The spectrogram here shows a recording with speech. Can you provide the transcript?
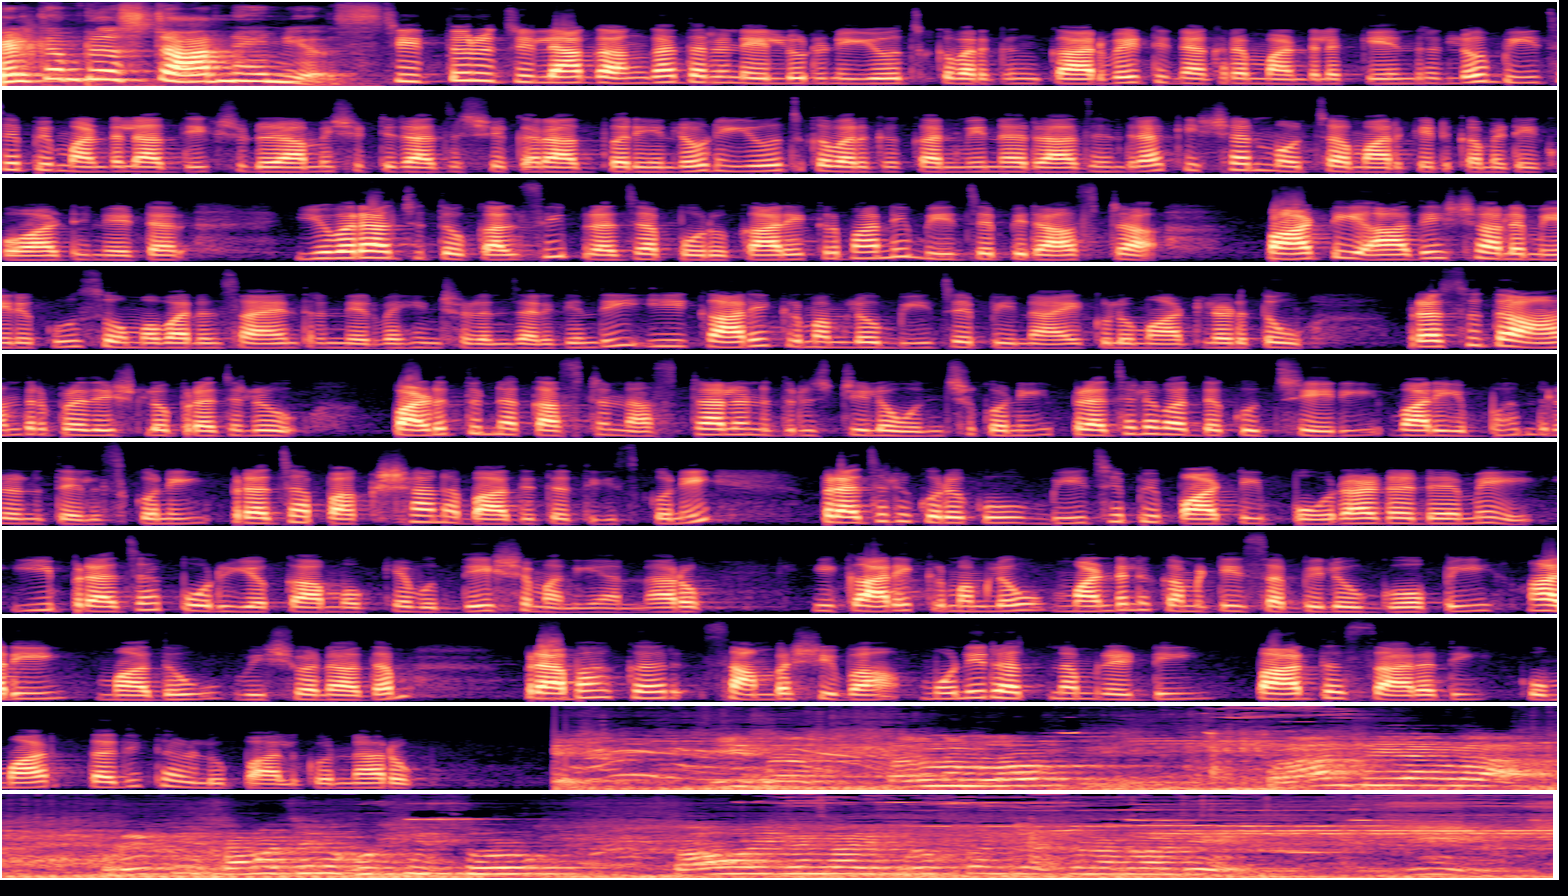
Welcome to star nine news. Chittoor జిల్లా గంగాధర నెల్లూరు నియోజకవర్గం కార్వేటి నగరం మండల కేంద్రంలో బీజేపీ మండల అధ్యక్షుడు రామిశెట్టి రాజశేఖర్ ఆధ్వర్యంలో నియోజకవర్గ convener Rajendra Kisan Morcha market committee coordinator యువరాజుతో కలిసి ప్రజాపూరు కార్యక్రమాన్ని బీజేపీ రాష్ట్ర పార్టీ ఆదేశాల మేరకు సోమవారం సాయంత్రం నిర్వహించడం జరిగింది. ఈ కార్యక్రమంలో బీజేపీ నాయకులు మాట్లాడుతూ ప్రస్తుత ఆంధ్రప్రదేశ్లో ప్రజలు పడుతున్న కష్ట నష్టాలను దృష్టిలో ఉంచుకొని ప్రజల వద్దకు చేరి వారి ఇబ్బందులను తెలుసుకొని ప్రజా పక్షాన బాధ్యత తీసుకొని ప్రజల కొరకు బీజేపీ పార్టీ పోరాడడమే ఈ ప్రజాపోరు యొక్క ముఖ్య ఉద్దేశమని అన్నారు. ఈ కార్యక్రమంలో మండల కమిటీ సభ్యులు గోపి హరి మధు విశ్వనాథం ప్రభాకర్ సాంబశివ మునిరత్నం రెడ్డి పార్థసారథి కుమార్ తదితరులు పాల్గొన్నారు. ఈ తరుణంలో ప్రాంతీయంగా ప్రతి సమస్యను గుర్తిస్తూ సామూహికంగా ఈ ప్రభుత్వం చేస్తున్నటువంటి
